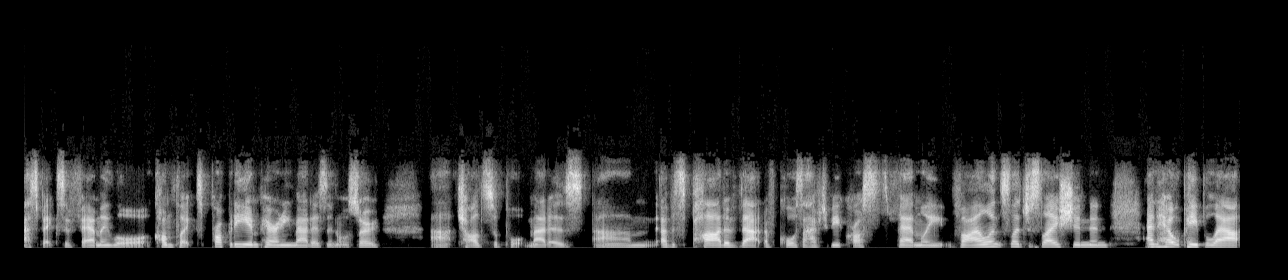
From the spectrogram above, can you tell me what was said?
aspects of family law, complex property and parenting matters, and also uh, child support matters. Um, as part of that, of course, I have to be across family violence legislation and and help people out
